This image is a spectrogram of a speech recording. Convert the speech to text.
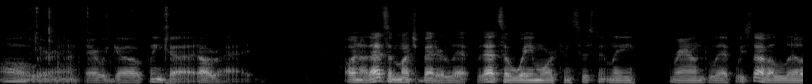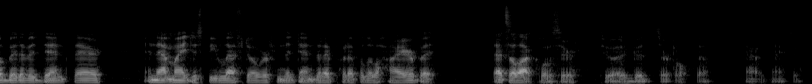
all the way around. There we go, clean cut, all right. Oh no, that's a much better lip. That's a way more consistently round lip. We still have a little bit of a dent there, and that might just be left over from the dent that I put up a little higher, but that's a lot closer to a good circle, so that was nicer.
